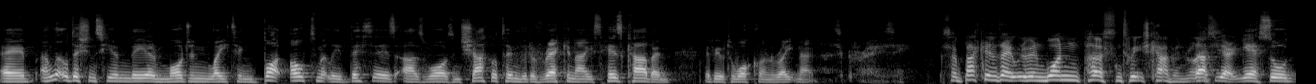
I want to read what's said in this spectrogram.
Yeah. Uh, and little additions here and there, modern lighting. But ultimately, this is as was, and Shackleton would have recognised his cabin if he were to walk on right now. That's crazy. So back in the day, it would have been one person to each cabin, right? That's yeah, yeah. So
